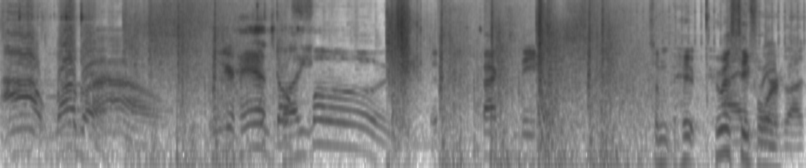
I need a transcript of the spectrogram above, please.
Ow, Bubba. Wow. Move your hands, buddy. Back to the. Some who, who has I have C4?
